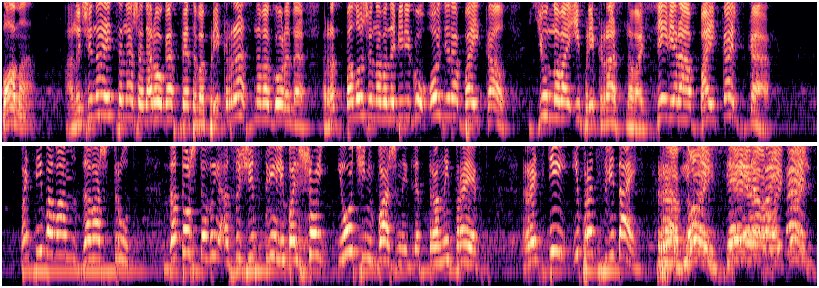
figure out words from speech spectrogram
БАМа. А начинается наша дорога с этого прекрасного города, расположенного на берегу озера Байкал, юного и прекрасного Северо-Байкальска. Спасибо вам за ваш труд, за то, что вы осуществили большой и очень важный для страны проект. Расти и процветай! Родной Северобайкальск!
